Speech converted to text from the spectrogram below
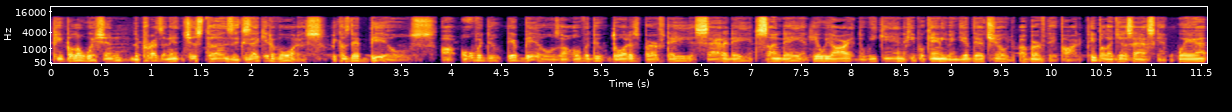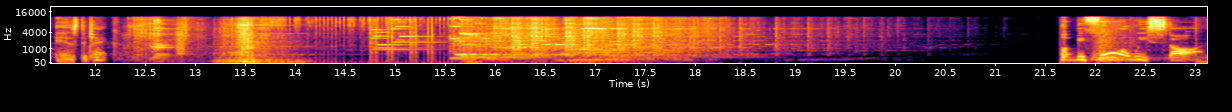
People are wishing the president just does executive orders because their bills are overdue. Their bills are overdue. Daughter's birthday is Saturday and Sunday, and here we are at the weekend. People can't even give their children a birthday party. People are just asking, where is the check? But before we start,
